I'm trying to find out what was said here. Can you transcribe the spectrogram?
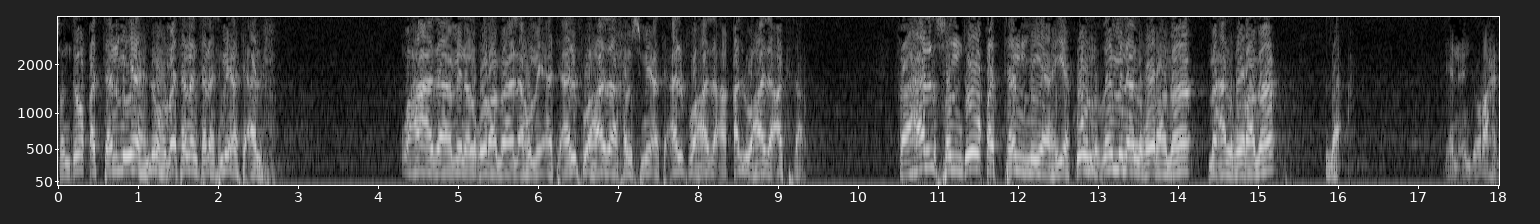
صندوق التنمية له مثلا ثلاثمائة ألف. وهذا من الغرماء له مائة ألف وهذا خمسمائة ألف وهذا أقل وهذا أكثر. فهل صندوق التنمية يكون ضمن الغرماء مع الغرماء؟ لا لأن عنده رهن.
